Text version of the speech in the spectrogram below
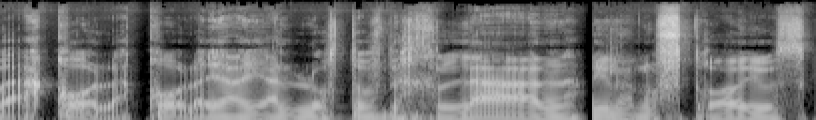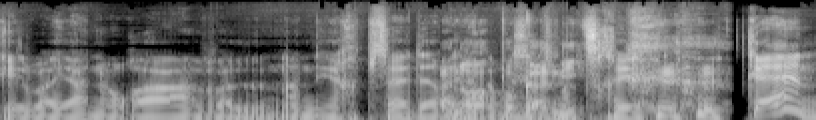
הכל הכל היה היה לא טוב בכלל. Elaan of Troyius כאילו היה נורא אבל נניח בסדר. היה נורא גם קצת. מצחיק. כן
